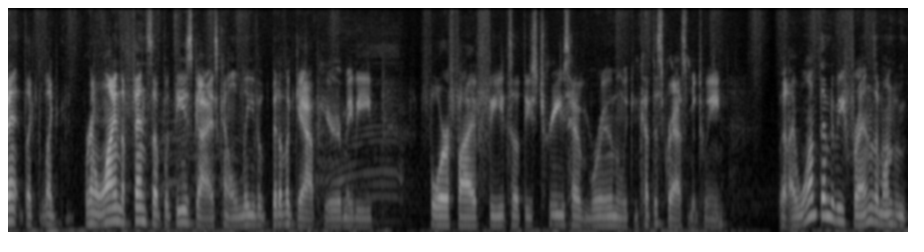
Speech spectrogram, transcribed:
up, like like we're gonna line the fence up with these guys, kind of leave a bit of a gap here, maybe four or five feet, so that these trees have room and we can cut this grass in between. But I want them to be friends. I want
